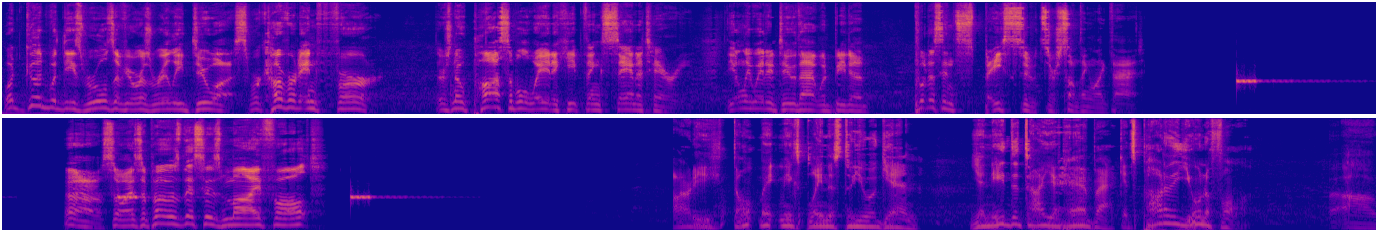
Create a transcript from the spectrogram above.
What good would these rules of yours really do us? We're covered in fur. There's no possible way to keep things sanitary. The only way to do that would be to put us in spacesuits or something like that. Oh, so I suppose this is my fault? Artie, don't make me explain this to you again. You need to tie your hair back. It's part of the uniform. Uh,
